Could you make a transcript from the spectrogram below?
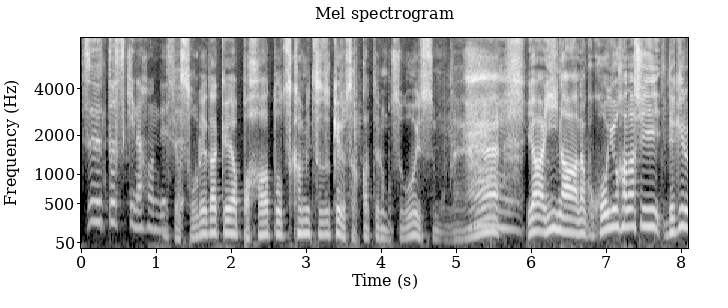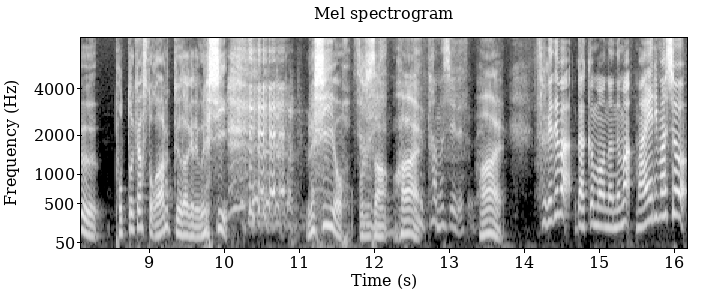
ずーっと好きな本でいすやそれだけやっぱハートをつかみ続ける作家っていうのもすごいですもんね。はいい、やいいななんかこういう話できるポッドキャストがあるっていうだけで嬉しい。嬉しいよおじさん。はい。楽しいですね。はい。それでは学問の沼参りましょう。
